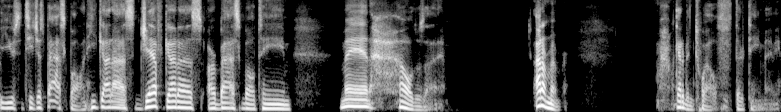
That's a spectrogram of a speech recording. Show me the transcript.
used to teach us basketball, and he got us. Jeff got us our basketball team. Man, how old was I? I don't remember. Got to been 12, 13 maybe.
